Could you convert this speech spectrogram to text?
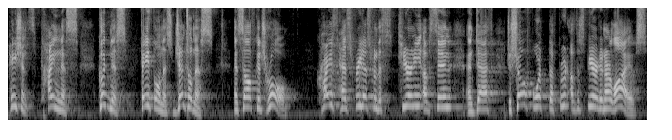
patience, kindness, goodness, faithfulness, gentleness, and self control. Christ has freed us from the tyranny of sin and death to show forth the fruit of the Spirit in our lives.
